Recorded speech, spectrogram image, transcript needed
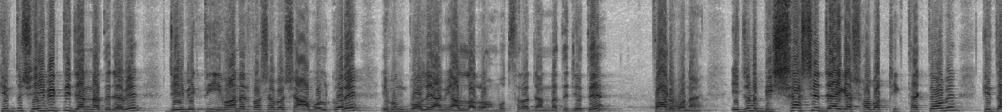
কিন্তু সেই ব্যক্তি জান্নাতে যাবে, যেই ব্যক্তি ইমানের পাশাপাশি আমল করে এবং বলে, আমি আল্লাহর রহমত ছাড়া জান্নাতে যেতে পারব না। এই জন্য বিশ্বাসের জায়গা সবার ঠিক থাকতে হবে, কিন্তু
